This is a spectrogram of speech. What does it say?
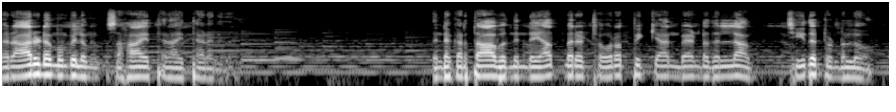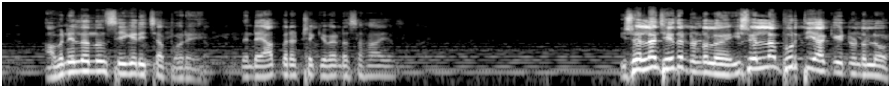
വേറെ ആരുടെ മുമ്പിലും സഹായത്തിനായി തേടരുത്. നിന്റെ കർത്താവ് നിന്റെ ആത്മരക്ഷ ഉറപ്പിക്കാൻ വേണ്ടതെല്ലാം ചെയ്തിട്ടുണ്ടല്ലോ. അവനിൽ നിന്നും സ്വീകരിച്ച പോരെ. നിന്റെ ആത്മരക്ഷയ്ക്ക് വേണ്ട സഹായം. ഈശോ എല്ലാം ചെയ്തിട്ടുണ്ടല്ലോ. ഈശോ എല്ലാം പൂർത്തിയാക്കിയിട്ടുണ്ടല്ലോ.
